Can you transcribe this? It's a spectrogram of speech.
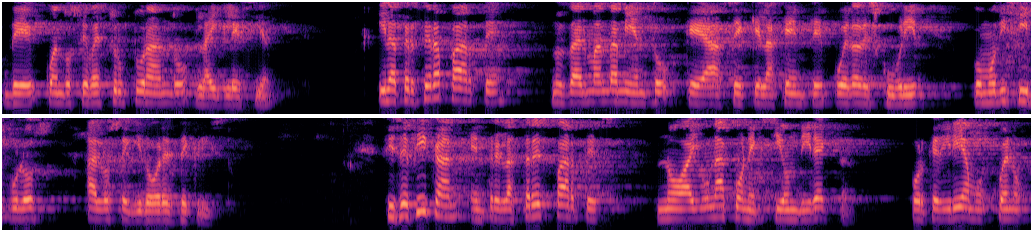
de cuando se va estructurando la iglesia. Y la tercera parte nos da el mandamiento que hace que la gente pueda descubrir como discípulos a los seguidores de Cristo. Si se fijan, entre las tres partes no hay una conexión directa, porque diríamos, bueno,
